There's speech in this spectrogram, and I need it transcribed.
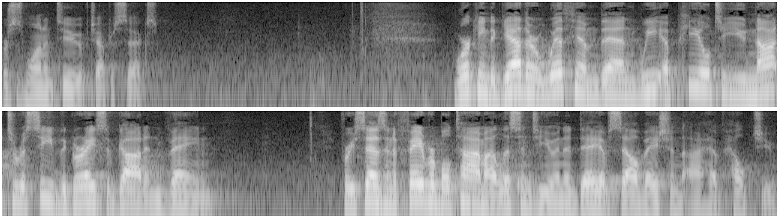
verses 1 and 2 of chapter 6. Working together with him, then, we appeal to you not to receive the grace of God in vain. For he says, In a favorable time I listened to you, in a day of salvation I have helped you.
